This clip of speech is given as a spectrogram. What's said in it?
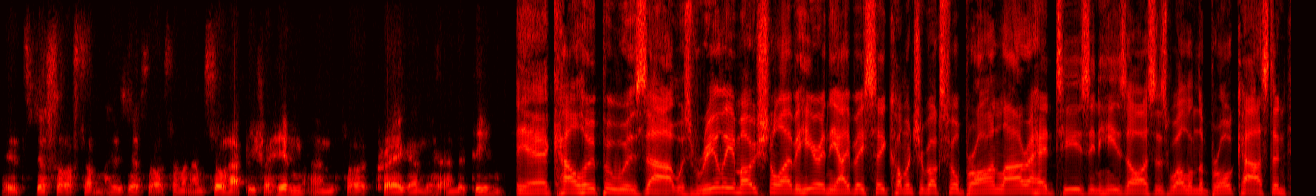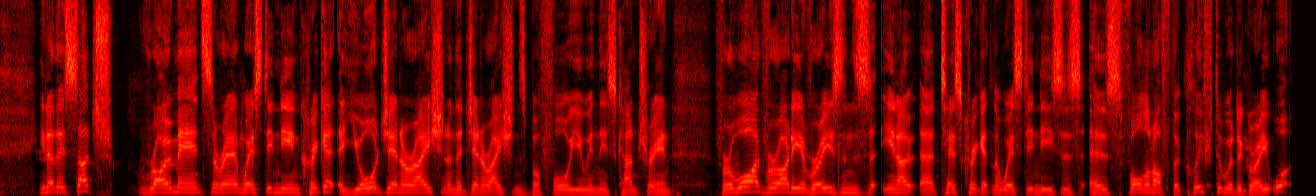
it's just awesome. It's just awesome and i'm so happy for him and for Kraigg and the, and the team. Yeah, Carl Hooper was uh, was really emotional over here in the ABC commentary box. Phil Brian Lara had tears in his eyes as well on the broadcast, and you know there's such romance around West Indian cricket, your generation and the generations before you in this country, and for a wide variety of reasons, you know, uh, Test cricket in the West Indies has, has fallen off the cliff to a degree. What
